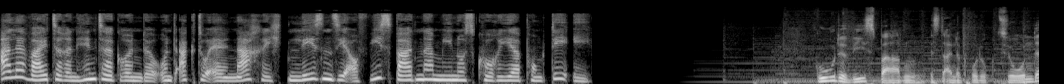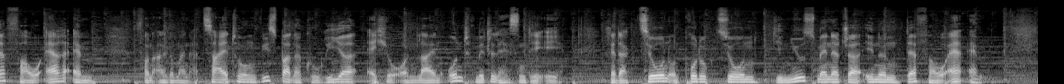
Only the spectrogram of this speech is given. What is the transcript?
Alle weiteren Hintergründe und aktuellen Nachrichten lesen Sie auf wiesbadener-kurier.de. Gude Wiesbaden ist eine Produktion der VRM von Allgemeiner Zeitung, Wiesbadener Kurier, Echo Online und Mittelhessen.de. Redaktion und Produktion die NewsmanagerInnen der VRM.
